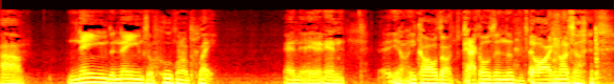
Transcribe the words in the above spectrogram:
uh, name the names of who's going to play, and and. and you know, he called the tackles and the guard and all that stuff.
